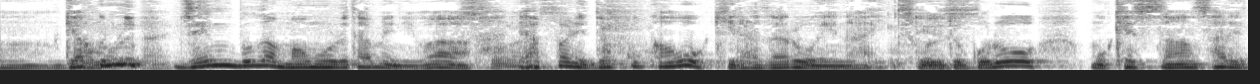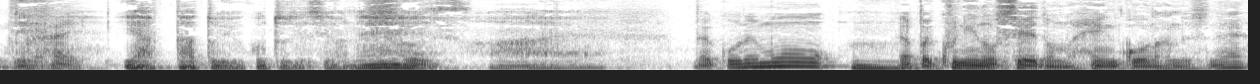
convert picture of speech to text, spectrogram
うん逆に全部が守るためにはやっぱりどこかを切らざるを得ないというところをもう決断されてはいやったということですよね。そうですはい。だこれも、やっぱり国の制度の変更なんですね。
